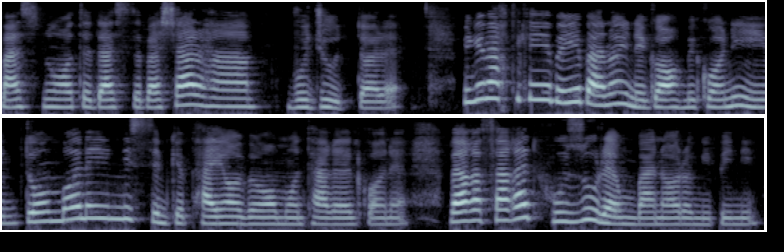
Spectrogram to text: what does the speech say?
مصنوعات دست بشر هم وجود داره. میگه وقتی که به یه بنای نگاه می‌کنیم دنبال این نیستیم که پیام به ما منتقل کنه و فقط حضور اون بنا رو می‌بینیم.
